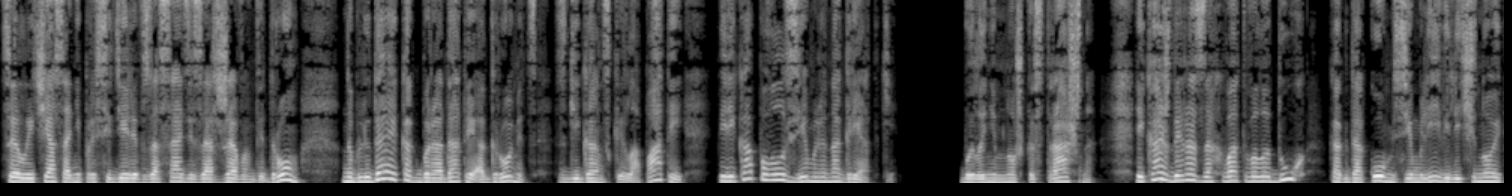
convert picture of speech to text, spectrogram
Целый час они просидели в засаде за ржавым ведром, наблюдая, как бородатый огромец с гигантской лопатой перекапывал землю на грядке. Было немножко страшно, и каждый раз захватывало дух, когда ком земли величиной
